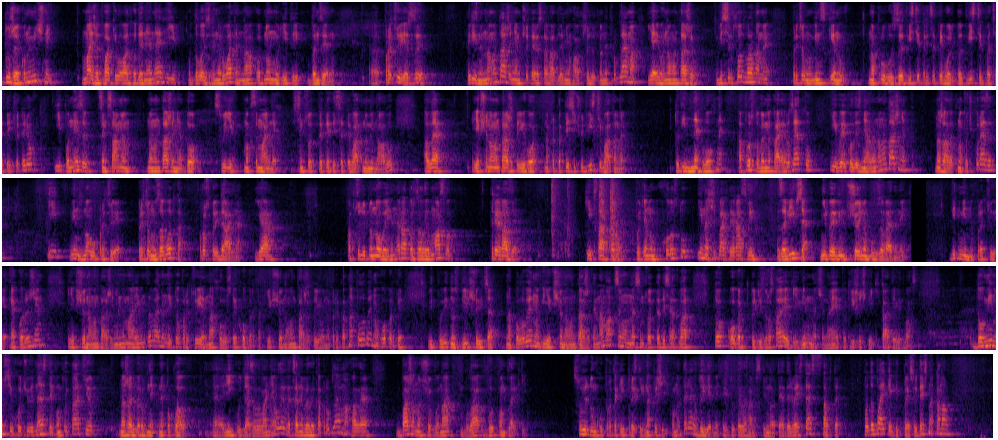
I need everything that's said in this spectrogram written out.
Дуже економічний, майже 2 кВт години енергії вдалося згенерувати на одному літрі бензину. Е, Працює з різним навантаженням, 400 Вт для нього абсолютно не проблема. Я його навантажив 800 Вт, при цьому він скинув напругу з 230 вольт до 224 і понизив цим самим навантаження до своїх максимальних 750 Вт номіналу. Але якщо навантажити його, наприклад, 1200 Вт, то він не глохне, а просто вимикає розетку, і ви, коли зняли навантаження, нажали кнопочку Reset, і він знову працює. При цьому заводка просто ідеальна. Я абсолютно новий генератор, залив масло, три рази кікстартером потягнув в холосту, і на четвертий раз він завівся, ніби він щойно був заведений. Відмінно працює екорежим. Якщо навантаження немає, він заведений, то працює на холостих обертах. Якщо навантажити його, наприклад, наполовину, оберти відповідно збільшуються наполовину. І якщо навантажити на максимум на 750 Вт, то оберти тоді зростають і він починає потрішечки тікати від вас. До мінусів хочу віднести комплектацію. На жаль, виробник не поклав е, ліку для заливання оливи. Це невелика проблема, але бажано, щоб вона була в комплекті. Свою думку про такий пристрій напишіть в коментарях, доєднуйтесь до телеграм-спільноти Edelweiss Test, ставте вподобайки, підписуйтесь на канал.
